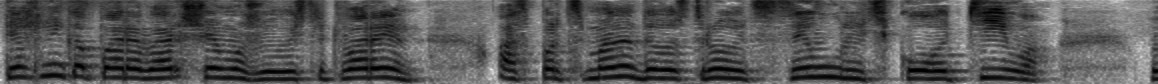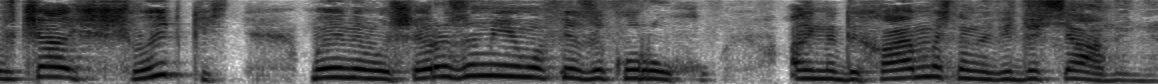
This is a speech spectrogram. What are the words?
Техніка перевершує можливості тварин, а спортсмени демонструють силу людського тіла. Вивчаючи швидкість, ми не лише розуміємо фізику руху, а й надихаємось на нові досягнення.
